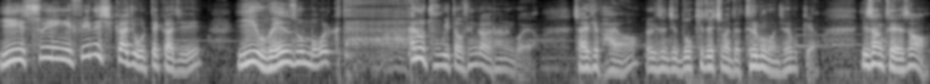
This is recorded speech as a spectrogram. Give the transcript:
이 스윙이 피니시까지 올 때까지 이 왼손목을 그대로 두고 있다고 생각을 하는 거예요. 자 이렇게 봐요. 여기서 이제 놓기도 했지만 들고 먼저 해볼게요. 이 상태에서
